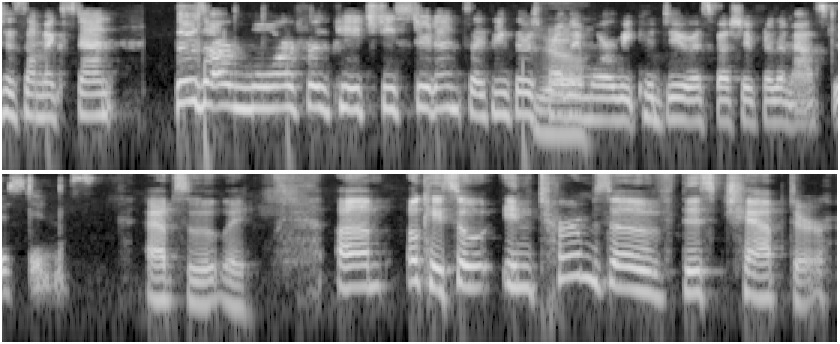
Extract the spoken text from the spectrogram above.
to some extent. Those are more for the PhD students. I think there's yeah. probably more we could do, especially for the master's students. Absolutely. Um, okay, so in terms of this chapter,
